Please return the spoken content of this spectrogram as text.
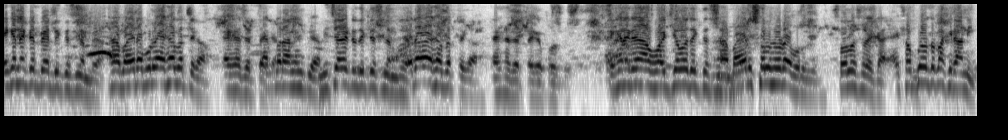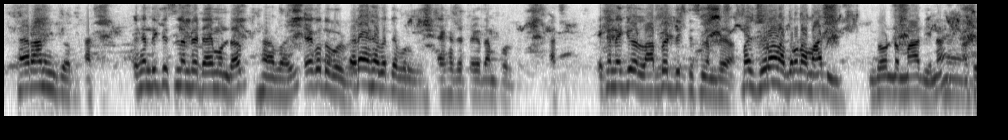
এখানে একটা পেয়ার দেখতেছিলাম ভাইয়া। হ্যাঁ ভাই এটা পুরো এক হাজার টাকা। এক হাজার টাকা। একবার running pair। নিচে একটা দেখতেছিলাম ভাইয়া। এটাও এক হাজার টাকা। এক হাজার টাকা পড়বে। এখানে একটা হোয়াইট জাবা দেখতেছিলাম হ্যাঁ বাইরে ষোলোশো টাকা পড়বে। ষোলোশো টাকা। সবগুলো তো পাখি রানি হ্যাঁ রানিং আচ্ছা এখানে দেখতেছিলাম ভাই ডায়মন্ড ডাব হ্যাঁ ভাই। এটা কত পড়বে? এটা এক হাজার টাকা পড়বে। এক হাজার টাকা দাম পড়বে। আচ্ছা এখানে কি লাভ বেড দেখতেছিলাম ভাই জোড়া না জোড়া মাদি। মাদি না? আচ্ছা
